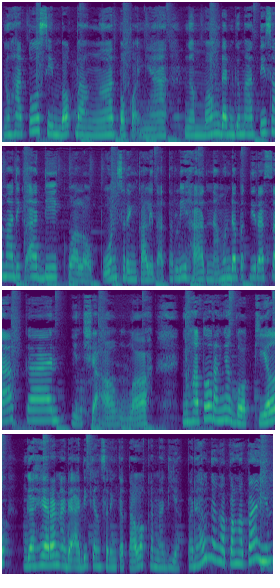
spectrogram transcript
Nuha tuh simbok banget pokoknya. Ngemong dan gemati sama adik-adik Walaupun sering kali tak terlihat namun dapat dirasakan. Insya Allah. Nuha tuh orangnya gokil Gak heran ada adik yang sering ketawa karena dia. Padahal gak ngapa-ngapain.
